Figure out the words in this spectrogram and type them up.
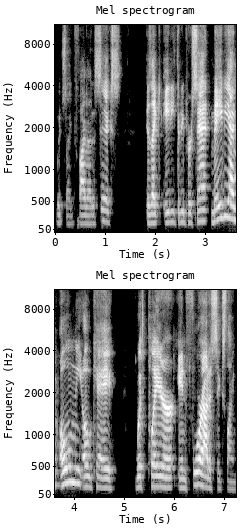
which like five out of six is like 83%. Maybe I'm only okay with player in four out of six lineups.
